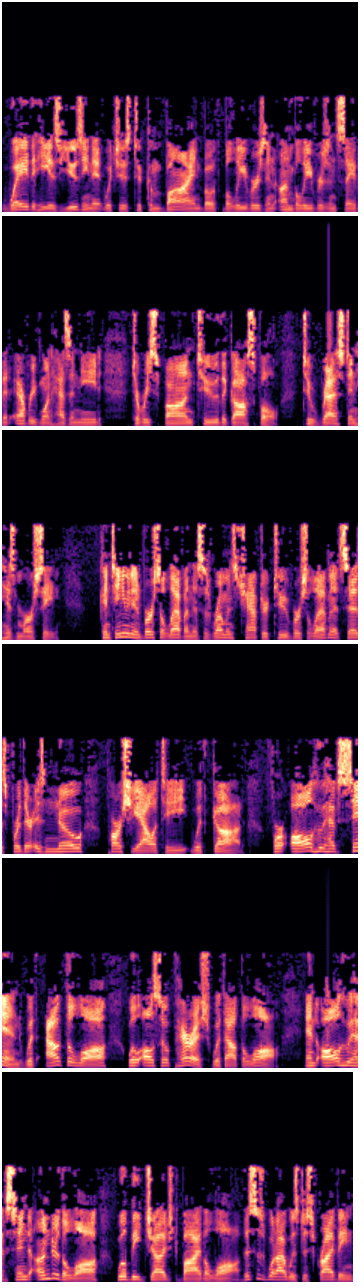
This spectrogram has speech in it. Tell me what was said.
way that he is using it, which is to combine both believers and unbelievers and say that everyone has a need to respond to the gospel, to rest in his mercy. Continuing in verse 11, this is Romans chapter 2 verse 11, it says, For there is no partiality with God. For all who have sinned without the law will also perish without the law and all who have sinned under the law will be judged by the law. This is what I was describing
